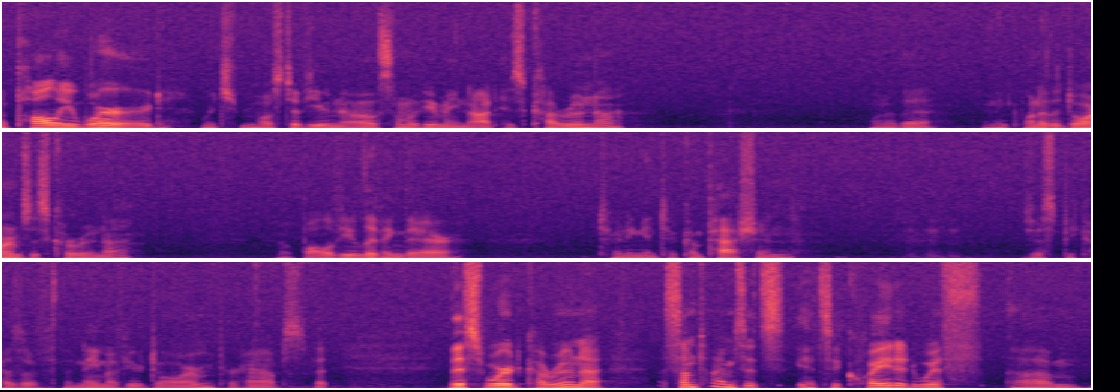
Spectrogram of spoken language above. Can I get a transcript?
The Pali word, which most of you know, some of you may not, is karuna. One of the, I think one of the dorms is karuna. I hope all of you living there, turning into compassion, just because of the name of your dorm, perhaps. But this word karuna, sometimes it's it's equated with um,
